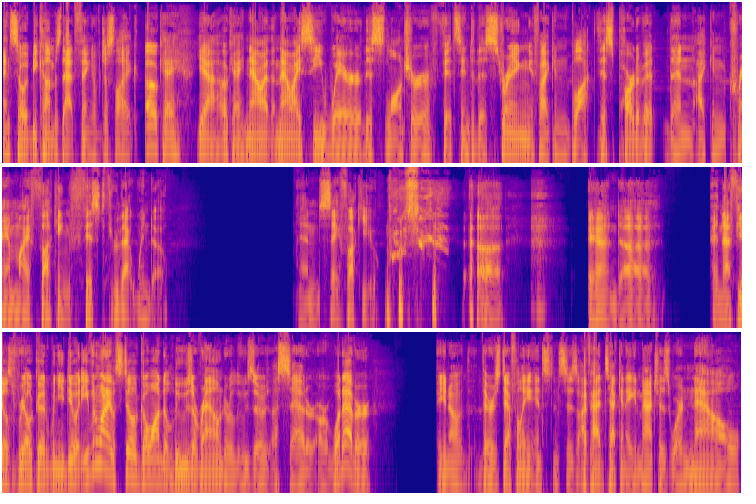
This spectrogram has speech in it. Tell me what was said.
and so it becomes that thing of just like okay yeah okay. Now I, now I see where this launcher fits into this string. If I can block this part of it then I can cram my fucking fist through that window and say fuck you. Uh, and uh, and that feels real good when you do it. Even when I still go on to lose a round or lose a, a set or, or whatever you know there's definitely instances. I've had Tekken 8 matches where now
